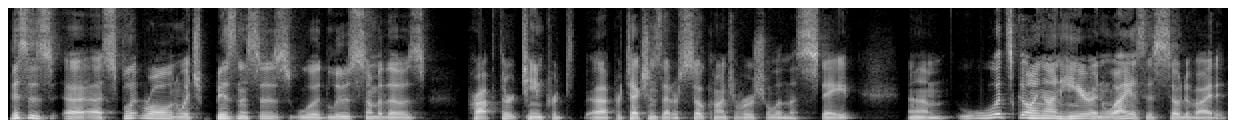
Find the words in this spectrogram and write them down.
This is a, a split roll in which businesses would lose some of those Prop 13 pr- uh, protections that are so controversial in the state. Um, what's going on here, and why is this so divided?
